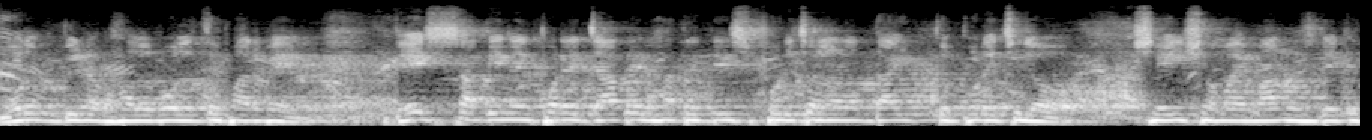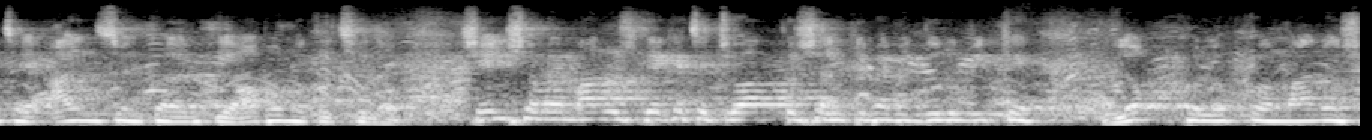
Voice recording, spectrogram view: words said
মুরব্বীরা ভালো বলতে পারবেন। দেশ স্বাধীনের পরে যাদের হাতে দেশ পরিচালনার দায়িত্ব পড়েছিল সেই সময় মানুষ দেখেছে আইন শৃঙ্খলার কি অবনতি ছিল। সেই সময় মানুষ দেখেছে চুয়াত্তর সালে কীভাবে দুর্ভিক্ষে লক্ষ লক্ষ মানুষ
